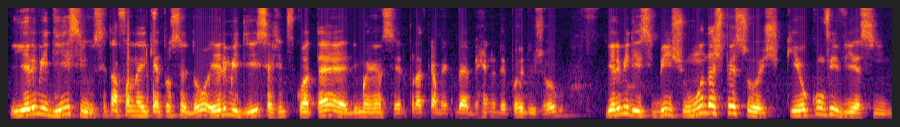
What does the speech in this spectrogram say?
E ele me disse, você está falando aí que é torcedor, ele me disse, a gente ficou até de manhã cedo praticamente bebendo depois do jogo, e ele me disse, bicho, uma das pessoas que eu convivi assim,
